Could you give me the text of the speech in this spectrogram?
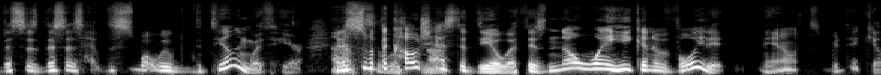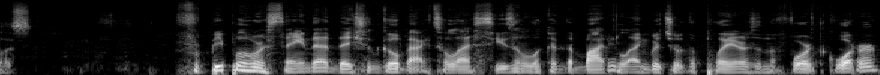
this is this is this is what we're dealing with here, and Absolutely this is what the coach not. has to deal with. There's no way he can avoid it. You know, it's ridiculous for people who are saying that, they should go back to last season, look at the body language of the players in the fourth quarter,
